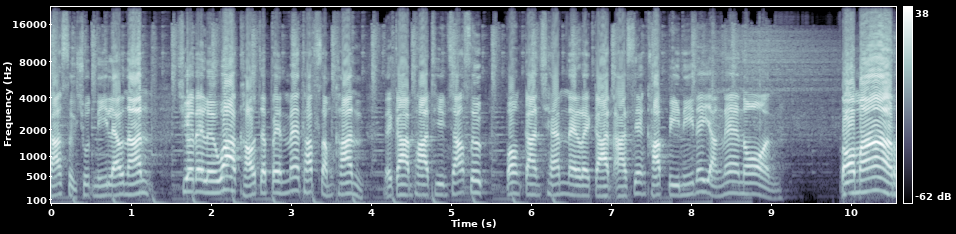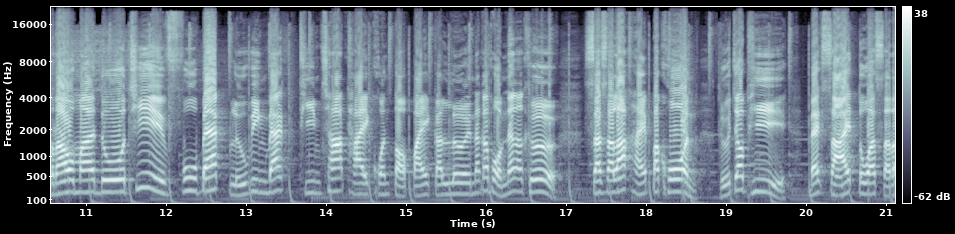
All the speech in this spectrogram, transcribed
ช้างศึกชุดนี้แล้วนั้น เชื่อได้เลยว่าเขาจะเป็นแม่ทัพสำคัญ ในการพาทีมช้างศึก ป้องกันแชมป์ในรายการอาเซียนคัพปีนี้ได้อย่างแน่นอนต่อมาเรามาดูที่ฟูลแบ็กหรือวิงแบ็กทีมชาติไทยคนต่อไปกันเลยนะครับผมนั่นก็คือสัสลักษณ์ไหประโคน หรือเจ้าพีแบ็กซ้ายตัวสาร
